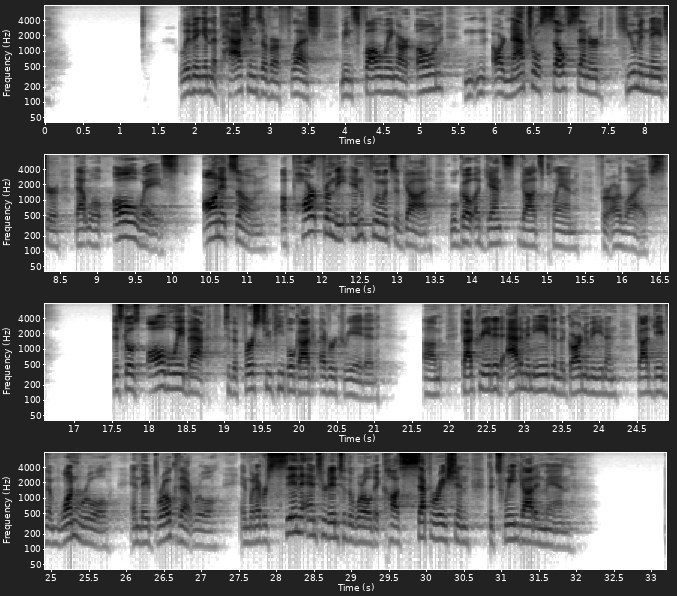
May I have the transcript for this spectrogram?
Living in the passions of our flesh means following our own, our natural self centered human nature that will always, on its own, apart from the influence of God, will go against God's plan for our lives. This goes all the way back to the first two people God ever created. Um, God created Adam and Eve in the Garden of Eden. God gave them one rule, and they broke that rule. And whenever sin entered into the world, it caused separation between God and man.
